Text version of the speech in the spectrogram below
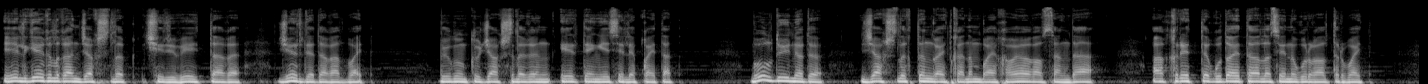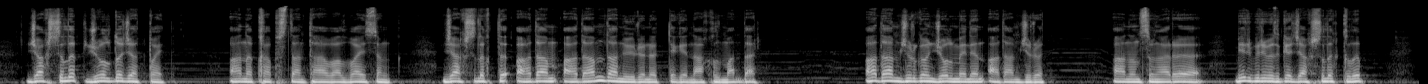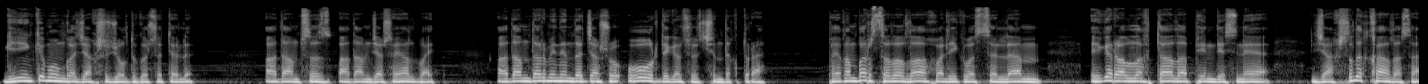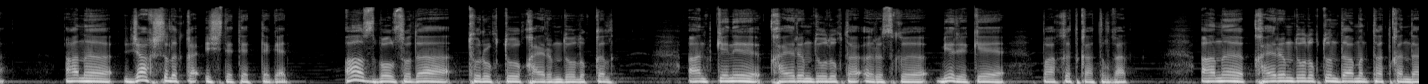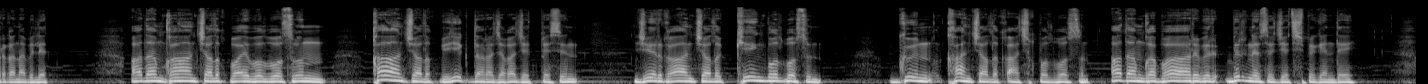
Элге кылган жакшылык чирибейт дагы жерде да калбайт. Бүгүнкү жакшылыгың эртең эселеп кайтат. Бул дүйнөдө жакшылыктын кайтканын байкабай калсаң да акыретте кудай таала сени кургалтырбайт. Жакшылык жолдо жатпайт. Аны капыстан таап албайсың. Жакшылыкты адам адамдан үйрөнөт деген акылмандар адам жүргөн жол менен адам жүрөт. Анын сыңары бири бирибизге жакшылык кылып кийинки муунга жакшы жолду көрсөтөлү. Адамсыз адам жашай албайт. Адамдар менен да жашоо оор деген сөз чындык тура. Пайгамбар саллаллаху алейхи вассалам эгер аллах таала пендесине жакшылык кааласа аны жакшылыкка иштетет деген. Аз болсо да туруктуу кайрымдуулук кыл. Анткени кайрымдуулукта ырыскы береке бакыт катылган. Аны кайрымдуулуктун дамын таткандар гана билет адам канчалык бай болбосун канчалык бийик даражага жетпесин жер канчалык кең болбосун күн канчалык ачык болбосун адамга баары бир бир нерсе жетишпегендей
